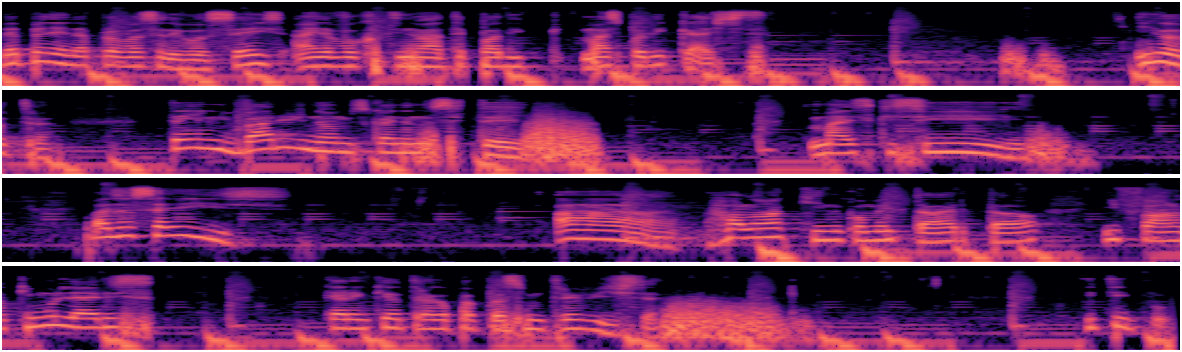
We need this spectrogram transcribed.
dependendo da aprovação de vocês, ainda vou continuar a ter pod mais podcasts. E outra, tem vários nomes que eu ainda não citei, mas que se. Mas vocês ah, rolam aqui no comentário e tal e falam que mulheres querem que eu traga para a próxima entrevista. E tipo,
